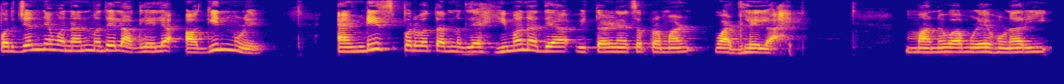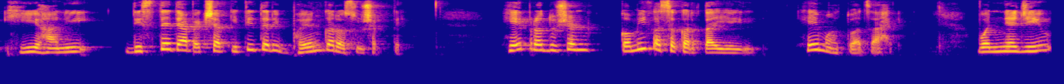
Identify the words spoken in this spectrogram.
पर्जन्यवनांमध्ये लागलेल्या आगींमुळे अँडीज पर्वतांमधल्या हिमनद्या वितळण्याचं प्रमाण वाढलेलं आहे. मानवामुळे होणारी ही हानी दिसते त्यापेक्षा कितीतरी भयंकर असू शकते. हे प्रदूषण कमी कसं करता येईल हे महत्त्वाचं आहे. वन्यजीव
